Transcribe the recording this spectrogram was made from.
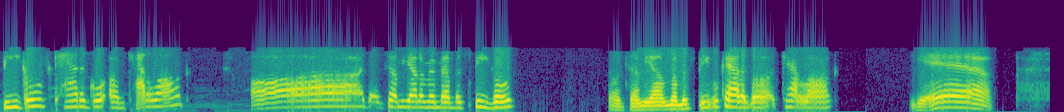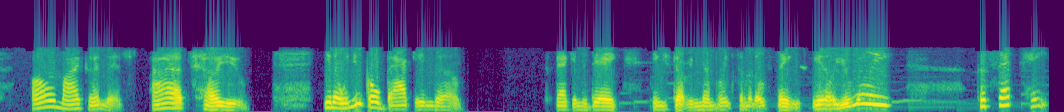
Spiegel's catalog? Um, catalog? Oh, don't tell me y'all don't remember Spiegel. Don't tell me y'all remember Spiegel catalog. catalog. Yeah. Oh my goodness. I tell you. You know, when you go back in the back in the day and you start remembering some of those things, you know, you really cassette tape.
